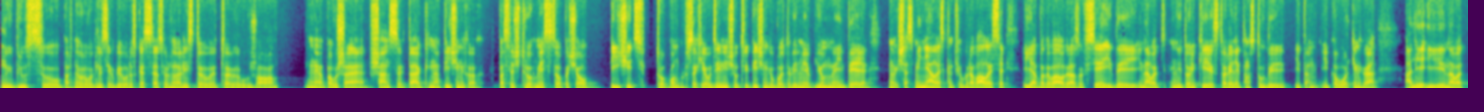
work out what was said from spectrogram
Ну і плюс у партнёру выглядзе беларускай асацыі журналістаў это ўжо павышае шансы так на пічынгах пасля чатырох месяцаў пачаў пічыць трох конкурсах я ўдзельнічаў три пічынга бо это вельмі аб'ёмная ідэя ну, сейчас менялась канфігуравалася я падаваў адразу все ідэі і нават не толькі стварэнне там студыі і там і каворкінга але і нават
